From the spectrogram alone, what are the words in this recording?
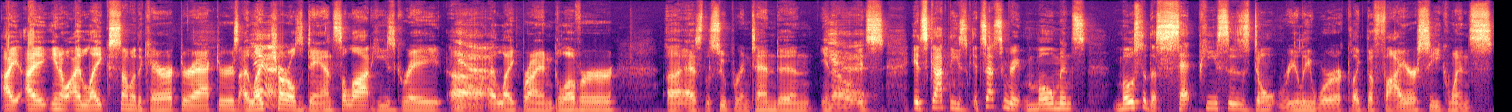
I, I, you know, I like some of the character actors. I like Charles Dance a lot. He's great. Uh, Yeah. I like Brian Glover uh, as the superintendent. You know, Yeah. it's it's got these. It's got some great moments. Most of the set pieces don't really work. Like the fire sequence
